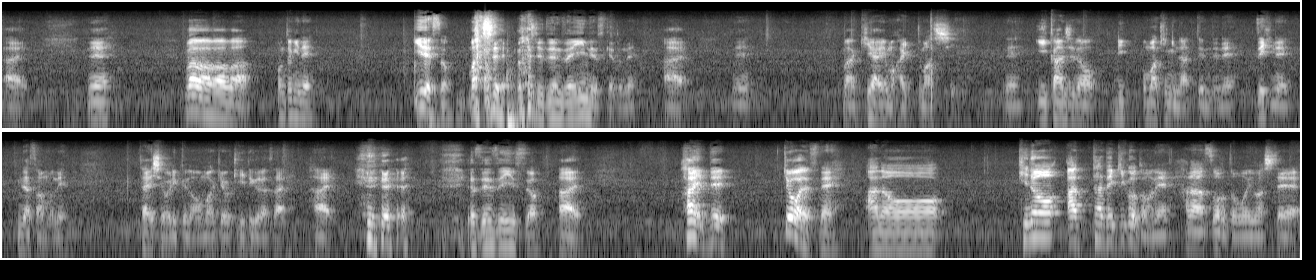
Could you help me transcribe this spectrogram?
はい。ね。まあまあまあまあ。本当にね。いいですよ。マジで。マジで全然いいんですけどね。はい。ね。まあ気合も入ってますし。ね。いい感じのおまけになってるんでね。ぜひね皆さんもね大将陸のおまけを聞いてください。はい。いや全然いいですよ。はい。はい。で今日はですねあのー、昨日あった出来事をね話そうと思いまして。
